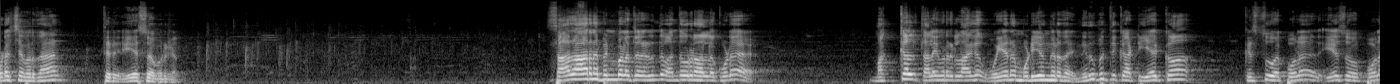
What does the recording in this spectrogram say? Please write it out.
உடைச்சவர் தான் திரு இயேசு அவர்கள். சாதாரண பின்பலத்திலிருந்து வந்தவர்களால் கூட மக்கள் தலைவர்களாக உயர முடியுங்கிறத நிரூபித்து காட்டி இயக்கம் கிறிஸ்துவை போல இயேசுவை போல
